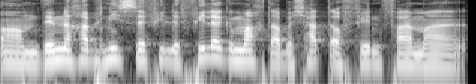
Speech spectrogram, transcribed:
Ähm, demnach habe ich nicht sehr viele Fehler gemacht, aber ich hatte auf jeden Fall mal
